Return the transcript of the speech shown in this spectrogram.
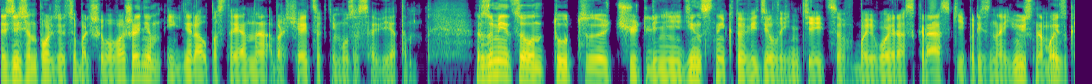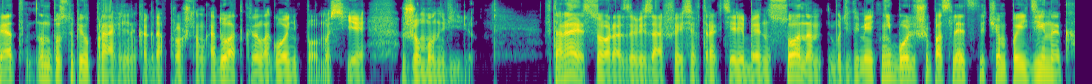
Здесь он пользуется большим уважением, и генерал постоянно обращается к нему за советом. Разумеется, он тут чуть ли не единственный, кто видел индейцев в боевой раскраске, и, признаюсь, на мой взгляд, он поступил правильно, когда в прошлом году открыл огонь по мосье Жомонвилю. Вторая ссора, завязавшаяся в трактире Бенсона, будет иметь не больше последствий, чем поединок,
